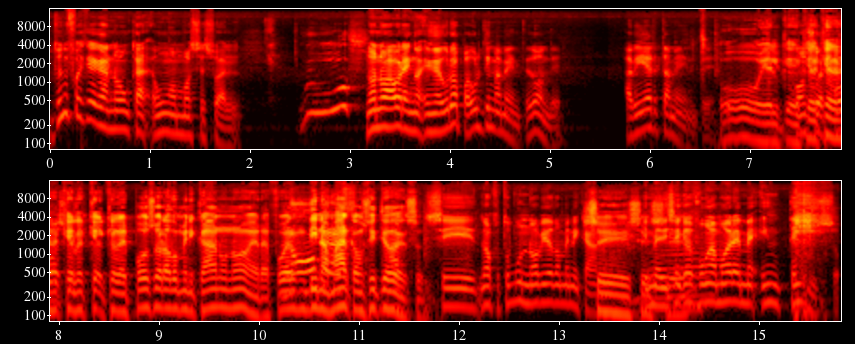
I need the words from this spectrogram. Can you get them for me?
¿Dónde fue que ganó un, homosexual? No, no, ahora en, en Europa, últimamente. ¿Dónde? Abiertamente. Uy, el que, que- su que- esposo. que- que- que el esposo era dominicano, no era. Fue No, en Dinamarca, un sitio de esos. Sí, no, tuvo un novio dominicano. Sí, sí, y me sí. dice que fue un amor em- intenso.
